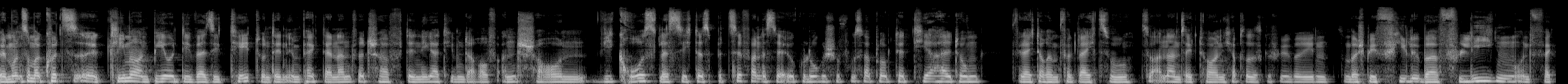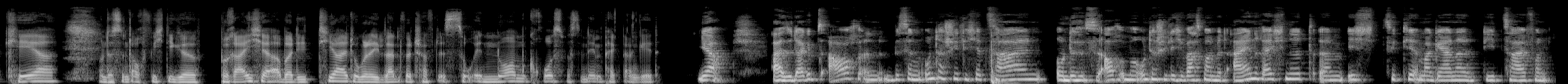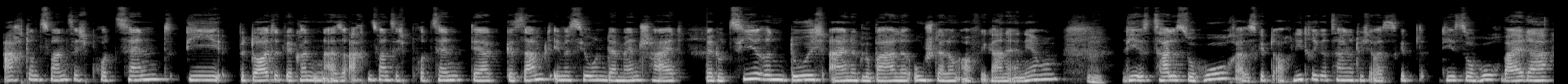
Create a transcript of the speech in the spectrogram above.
Wenn wir uns nochmal kurz äh, Klima und Biodiversität und den Impact der Landwirtschaft, den negativen darauf anschauen, wie groß lässt sich das beziffern, ist der ökologische Fußabdruck der Tierhaltung, vielleicht auch im Vergleich zu, zu anderen Sektoren. Ich habe so das Gefühl, wir reden zum Beispiel viel über Fliegen und Verkehr und das sind auch wichtige Bereiche, aber die Tierhaltung oder die Landwirtschaft ist so enorm groß, was den Impact angeht. Ja, also da gibt's auch ein bisschen unterschiedliche Zahlen und es ist auch immer unterschiedlich, was man mit einrechnet. Ähm, ich zitiere immer gerne die Zahl von 28 Prozent, die bedeutet, wir könnten also 28 Prozent der Gesamtemissionen der Menschheit reduzieren durch eine globale Umstellung auf vegane Ernährung. Mhm. Die ist, Zahl ist so hoch, also es gibt auch niedrige Zahlen natürlich, aber es gibt, die ist so hoch, weil da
